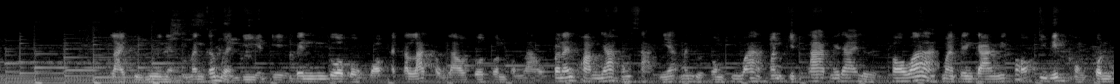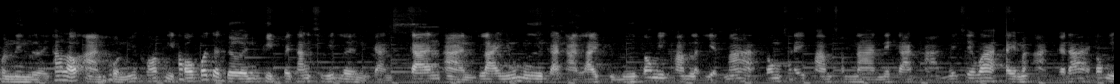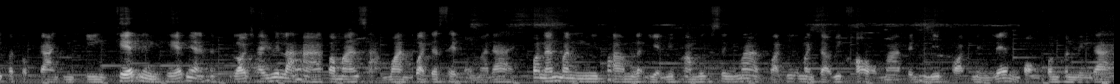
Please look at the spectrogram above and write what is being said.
ลายผิวมือเนี่ยมันก็เหมือน DNA เป็นตัวบ่งบอกอัตลักษณ์ของเราตัวตนของเรา เพราะนั้นความยากของศาสตร์นี้มันอยู่ตรงที่ว่ามันผิดพลาดไม่ได้เลย เพราะว่ามันเป็นการวิเคราะห์ชีวิตของคนคนหนึ่งเลย ถ้าเราอ่านผลวิเคราะห์ผิดเขาก็จะเดินผิดไปทั้งชีวิตเลยเหมือนกัน การอ่านลายนิ้วมือ การอ่านลายผิวมือต้องมีความละเอียดมาก ต้องใช้ความชำนาญในการอ่านไม่ใช่ว่าใครมาอ่านก็ได้ ต้องมีประสบการณ์จริง ๆ เคสหนึ่งเคสเนี่ยเราใช้เวลาประมาณ 3 วันกว่าจะเสร็จออกมาได้ เพราะฉะนั้นมันมีความละเอียดมีความลึกซึ้งมากกว่าที่มันจะวิเคราะห์ออกมาเป็นรีพอร์ตหนึ่งเล่มของคนคนหนึ่งได้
